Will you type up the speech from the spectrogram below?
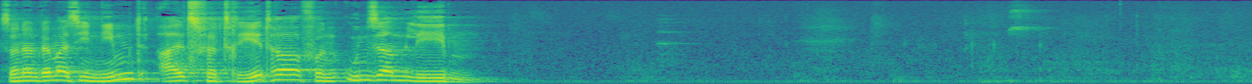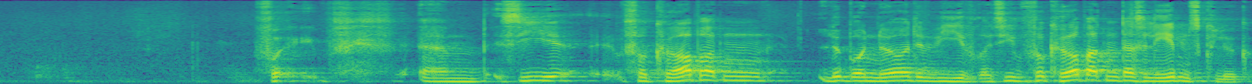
sondern wenn man sie nimmt als Vertreter von unserem Leben sie verkörperten le bonheur de vivre, sie verkörperten das Lebensglück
